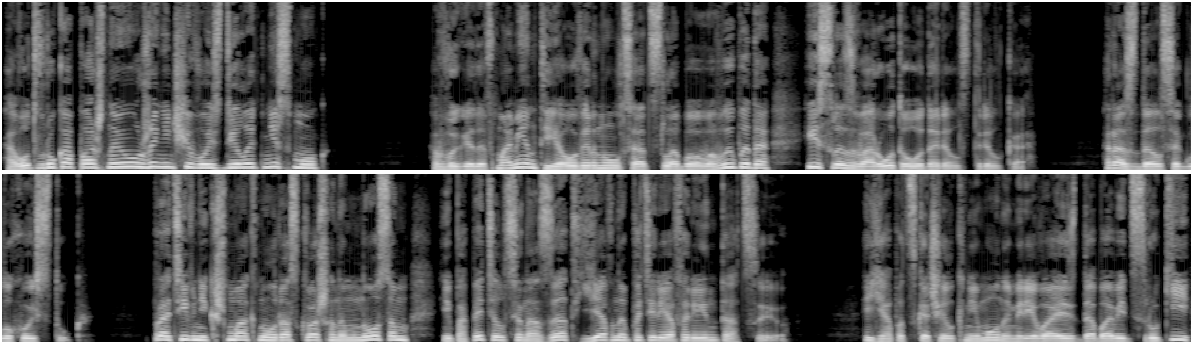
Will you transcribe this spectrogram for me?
А вот в рукопашную уже ничего сделать не смог. Выгодав момент, я увернулся от слабого выпада и с разворота ударил стрелка. Раздался глухой стук. Противник шмакнул расквашенным носом и попятился назад, явно потеряв ориентацию. Я подскочил к нему, намереваясь добавить с руки,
